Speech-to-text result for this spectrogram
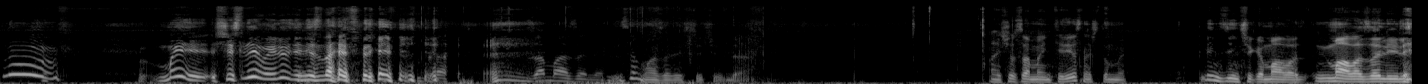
Ну, мы счастливые люди, не знают времени. Замазали. Замазались чуть-чуть, да. А еще самое интересное, что мы бензинчика мало, мало залили.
